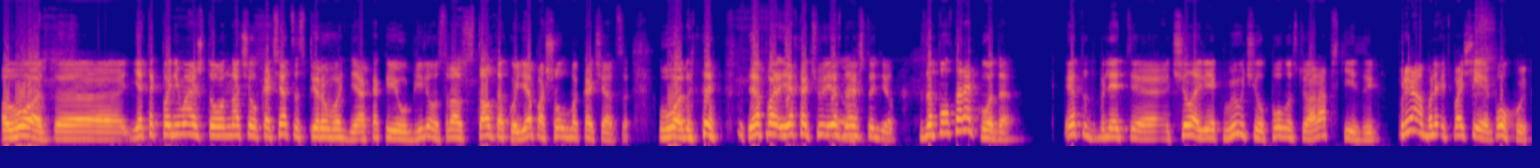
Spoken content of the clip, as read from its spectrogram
Вот, э, я так понимаю, что он начал качаться с первого дня, как ее убили, он сразу встал такой, я пошел качаться. Вот, я, я хочу, я знаю, что делать. За полтора года этот, блядь, э, человек выучил полностью арабский язык. Прям, блядь, вообще, похуй.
